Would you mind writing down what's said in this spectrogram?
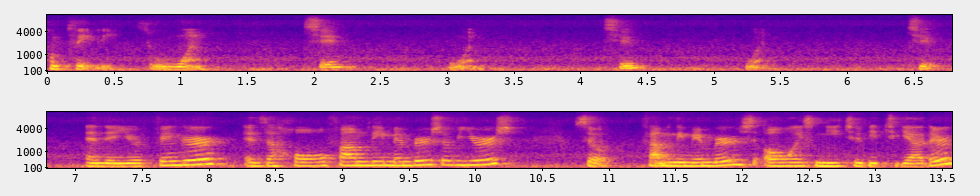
completely so one two one two one two and then your finger is the whole family members of yours so family members always need to be together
